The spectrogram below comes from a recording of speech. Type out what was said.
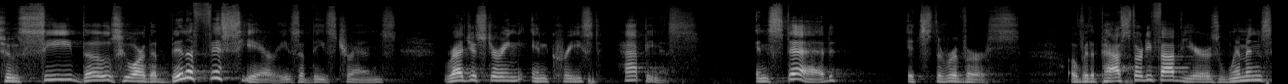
to see those who are the beneficiaries of these trends registering increased happiness. Instead, it's the reverse. Over the past 35 years, women's,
